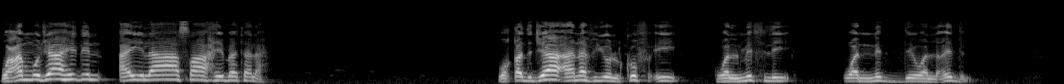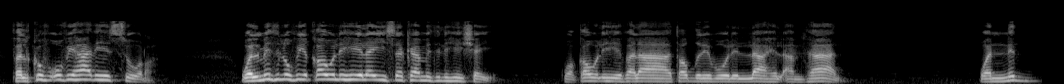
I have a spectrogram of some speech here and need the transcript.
وعن مجاهد أي لا صاحبة له. وقد جاء نفي الكفء والمثل والند والعدل. فالكفء في هذه السورة والمثل في قوله ليس كمثله شيء. وقوله فلا تضربوا لله الأمثال. والند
